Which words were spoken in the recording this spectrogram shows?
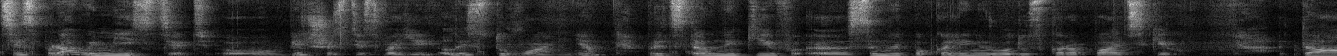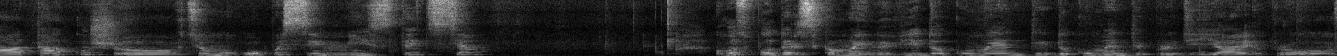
Ці справи містять в більшості своїй листування представників е, семи поколінь роду Скоропадських, та також в цьому описі міститься господарсько-майнові документи, документи про, діяль... про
